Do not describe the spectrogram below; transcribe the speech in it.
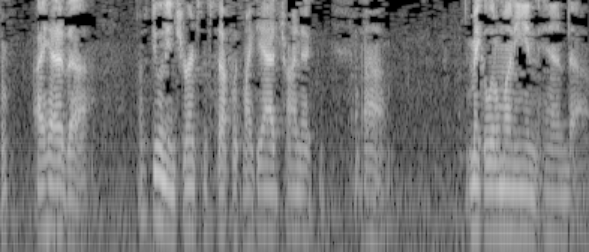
so I had, uh, I was doing insurance and stuff with my dad, trying to. Uh, make a little money and and uh,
